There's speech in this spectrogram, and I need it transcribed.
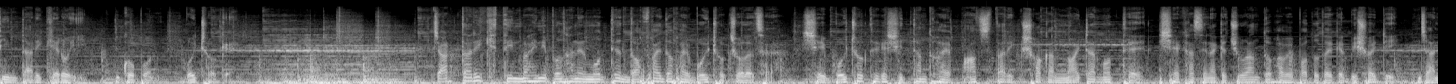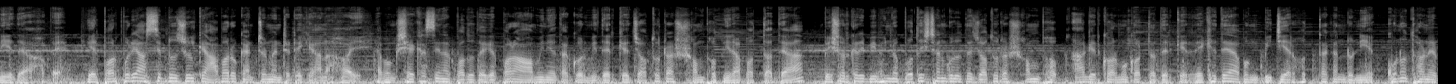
তিন তারিখের ওই গোপন বৈঠকে। চার তারিখ তিন বাহিনী প্রধানের মধ্যে দফায় দফায় বৈঠক চলেছে। সেই বৈঠক থেকে সিদ্ধান্ত হয় পাঁচ তারিখ সকাল নয়টার মধ্যে শেখ হাসিনাকে চূড়ান্তভাবে পদত্যাগের বিষয়টি জানিয়ে দেওয়া হবে। এর পরপরই আসিফ নজরুলকে আবারও ক্যান্টনমেন্টে ডেকে আনা হয় এবং শেখ হাসিনার পদত্যাগের পর আওয়ামী নেতা কর্মীদেরকে যতটা সম্ভব নিরাপত্তা দেয়া, বেসরকারি বিভিন্ন প্রতিষ্ঠানগুলোতে যতটা সম্ভব আগের কর্মকর্তাদেরকে রেখে দেয়া এবং বিটিআর হত্যাকাণ্ড নিয়ে কোনো ধরনের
